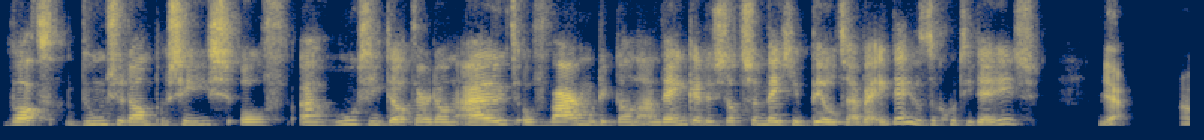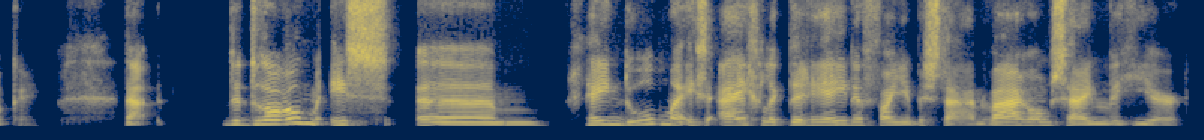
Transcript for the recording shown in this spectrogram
wat doen ze dan precies? Of eh, hoe ziet dat er dan uit? Of waar moet ik dan aan denken? Dus dat ze een beetje beeld hebben. Ik denk dat het een goed idee is. Oké. Nou, de droom is ehm, geen doel, maar is eigenlijk de reden van je bestaan. Waarom zijn we hier?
